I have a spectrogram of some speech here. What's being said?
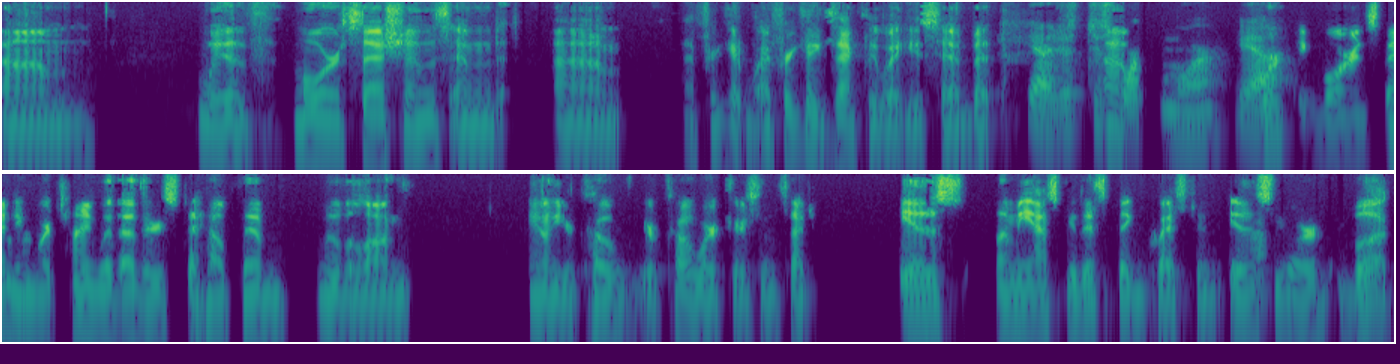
um, with more sessions and um, I forget I forget exactly what you said, but yeah, just just uh, working more, yeah, working more and spending more time with others to help them move along. You know, your co your coworkers and such is let me ask you this big question. Is uh-huh. your book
